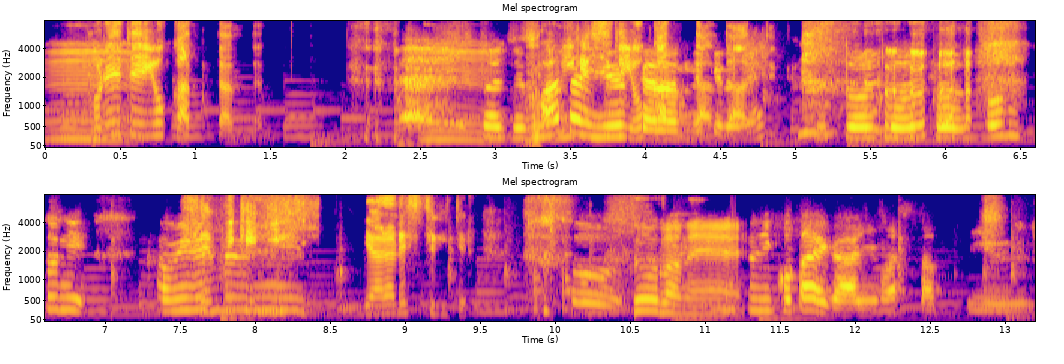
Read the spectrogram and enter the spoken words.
うんこれでよかったんだ。うんまだ言うかよからっなんだけどね。そうそうそう、本当に。ファミにやられすぎてる。そう、そうだね。別に答えがありましたっていう。うん。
